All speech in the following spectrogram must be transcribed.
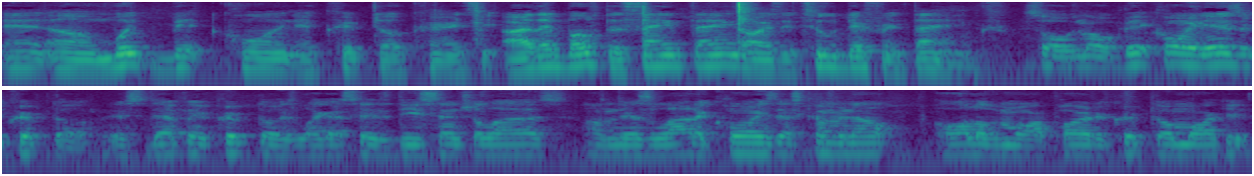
And um, what Bitcoin and cryptocurrency are they both the same thing, or is it two different things? So no, Bitcoin is a crypto. It's definitely a crypto. It's like I said, it's decentralized. Um, there's a lot of coins that's coming out. All of them are part of the crypto market.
